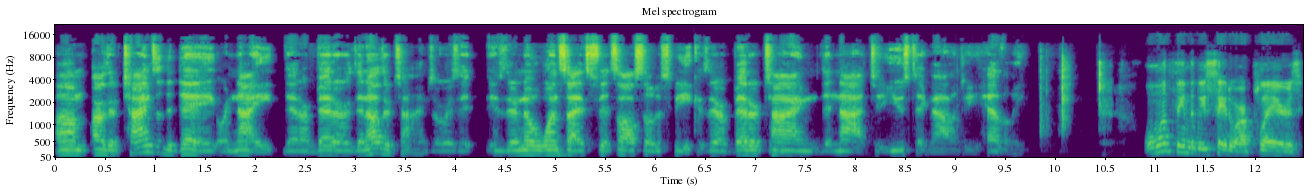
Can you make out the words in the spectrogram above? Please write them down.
Um, are there times of the day or night that are better than other times, or is it is there no one size fits all, so to speak? Is there a better time than not to use technology heavily? Well, one thing that we say to our players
